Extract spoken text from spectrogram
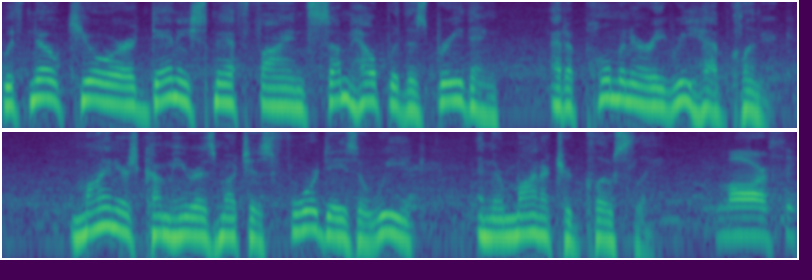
With no cure, Danny Smith finds some help with his breathing at a pulmonary rehab clinic. Miners come here as much as four days a week, and they're monitored closely. Marcy,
